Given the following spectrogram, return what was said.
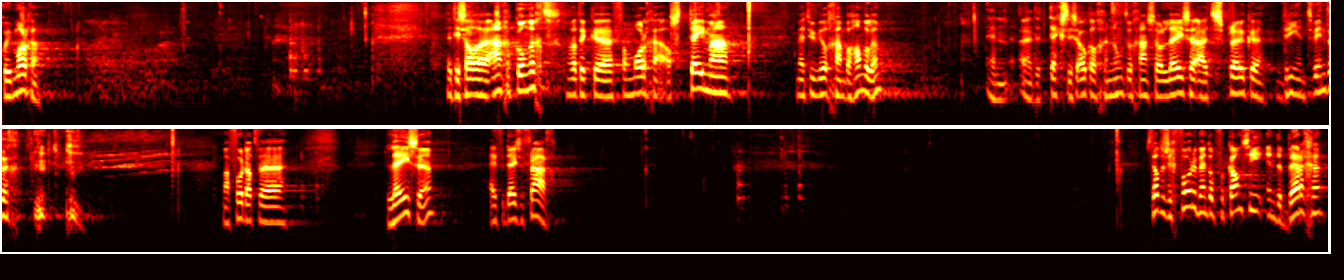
Goedemorgen. Het is al eh, aangekondigd wat ik eh, vanmorgen als thema met u wil gaan behandelen. En uh, de tekst is ook al genoemd. We gaan zo lezen uit Spreuken 23. maar voordat we lezen, even deze vraag. Stelt u zich voor, u bent op vakantie in de bergen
